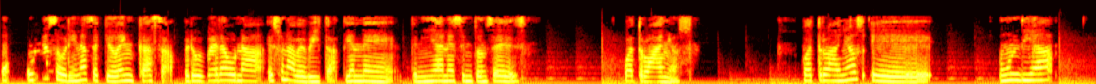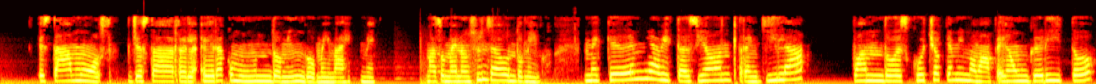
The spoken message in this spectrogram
Una sobrina se quedó en casa, pero era una, es una bebita, tiene, tenía en ese entonces cuatro años. Cuatro años, eh, un día estábamos, yo estaba, era como un domingo, me imagino, más o menos un sábado, un domingo. Me quedé en mi habitación tranquila cuando escucho que mi mamá pega un grito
